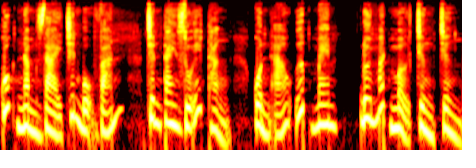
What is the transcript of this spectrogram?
Quốc nằm dài trên bộ ván, chân tay duỗi thẳng, quần áo ướp mem, đôi mắt mở trừng trừng.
